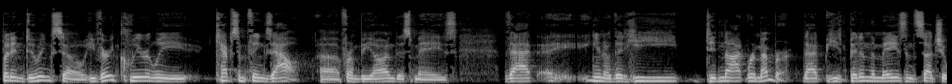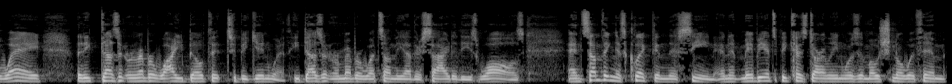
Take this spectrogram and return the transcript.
But in doing so, he very clearly kept some things out uh, from beyond this maze that uh, you know that he did not remember. That he's been in the maze in such a way that he doesn't remember why he built it to begin with. He doesn't remember what's on the other side of these walls, and something has clicked in this scene. And it, maybe it's because Darlene was emotional with him.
